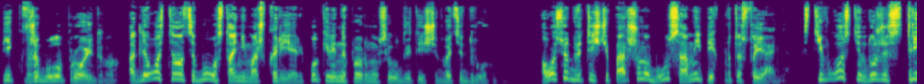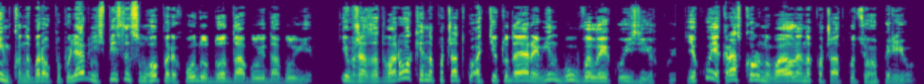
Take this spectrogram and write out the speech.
пік вже було пройдено. А для Остіна це був останній матч в кар'єрі, поки він не повернувся у 2022-му. А ось у 2001-му був самий пік протистояння. Стів Остін дуже стрімко набирав популярність після свого переходу до WWE. І вже за два роки на початку Attitude Era він був великою зіркою, яку якраз коронували на початку цього періоду.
